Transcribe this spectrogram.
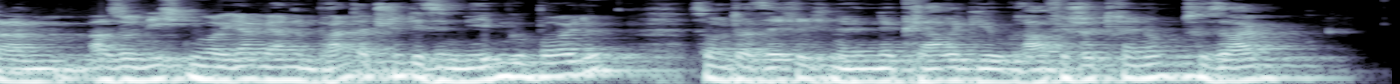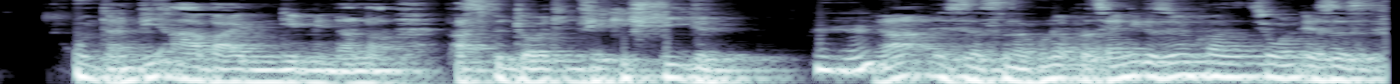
Ähm, also nicht nur, ja, wir haben einen Brandabschnitt, ist im Nebengebäude, sondern tatsächlich eine, eine klare geografische Trennung zu sagen. Und dann, wie arbeiten die miteinander? Was bedeutet wirklich spiegeln? Mhm. Ja, ist es eine hundertprozentige Synchronisation? Ist es,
